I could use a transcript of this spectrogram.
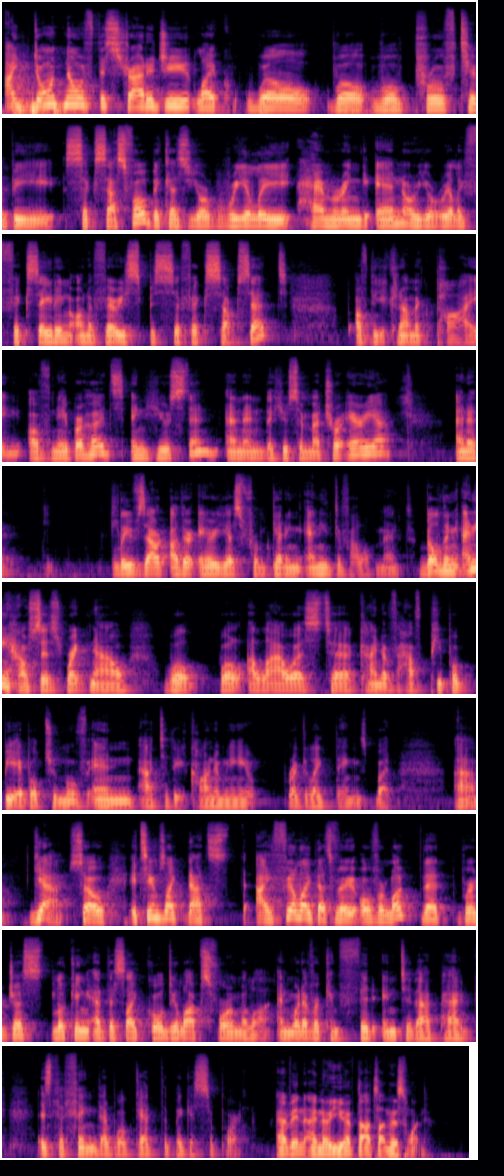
I don't know if this strategy like will will will prove to be successful because you're really hammering in or you're really fixating on a very specific subset. of the economic pie of neighborhoods in Houston and in the Houston metro area. And it leaves out other areas from getting any development. Building any houses right now will will allow us to kind of have people be able to move in, add to the economy, regulate things. But uh, yeah, so it seems like that's, I feel like that's very overlooked that we're just looking at this like Goldilocks formula and whatever can fit into that peg is the thing that will get the biggest support. Evan, I know you have thoughts on this one.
